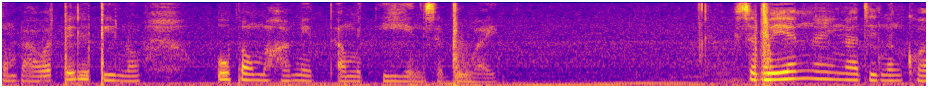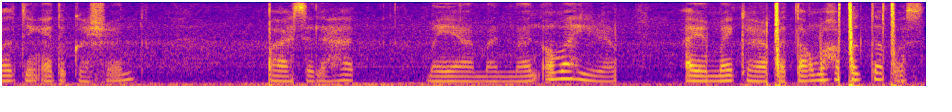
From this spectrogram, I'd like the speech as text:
ng bawat Pilipino upang makamit ang mitihin sa buhay. Sabayan na natin ng quality edukasyon para sa lahat, mayaman man o mahirap, ay may karapatang makapagtapos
